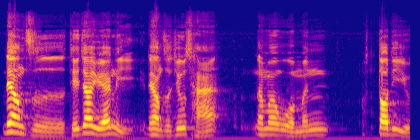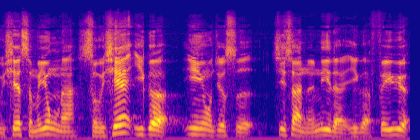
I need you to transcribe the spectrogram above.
量子叠加原理、量子纠缠，那么我们到底有些什么用呢？首先一个应用就是计算能力的一个飞跃。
